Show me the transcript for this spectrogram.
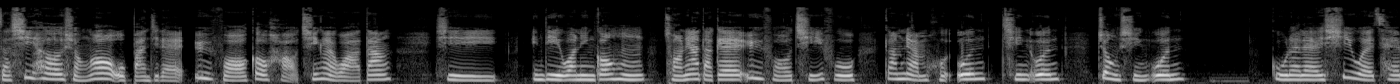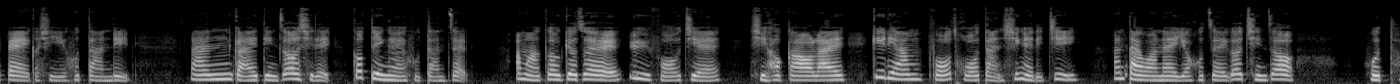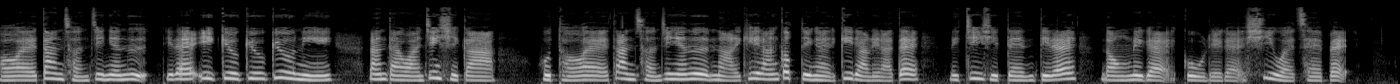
十四号上午有办一个浴佛够好亲的活动，是因伫员林公园带领大家浴佛祈福，感染佛恩、亲恩、众生恩。旧历的四月初八就是佛诞日，咱家定做是咧固定的佛诞节，啊嘛阁叫做浴佛节，是佛教来纪念佛陀诞生的日子。咱台湾呢又或者阁称作佛陀的诞辰纪念日。伫咧一九九九年，咱台湾正式甲佛陀的诞辰纪念日纳入去咱固定的纪念日内底，日子是定伫咧农历的旧历的四月初八。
